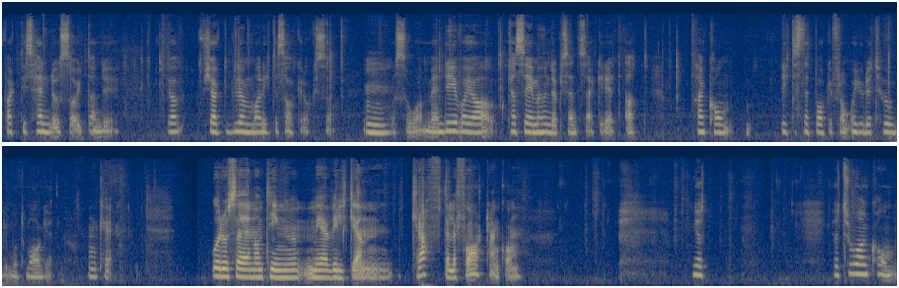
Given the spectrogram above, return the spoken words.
faktiskt hände och så utan det, jag försökte glömma lite saker också Mm. och så. Men det är vad jag kan säga med 100% säkerhet att han kom lite snett bakifrån och gjorde ett hugg mot magen. Okej. Går det att säga någonting med vilken kraft eller fart han kom? Jag, jag tror han kom...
